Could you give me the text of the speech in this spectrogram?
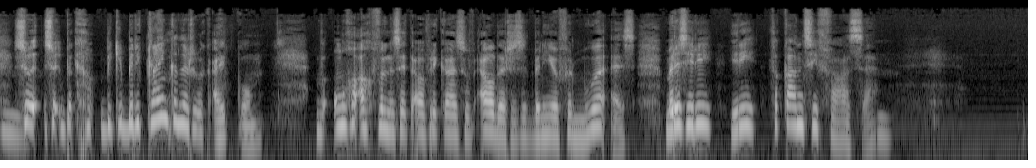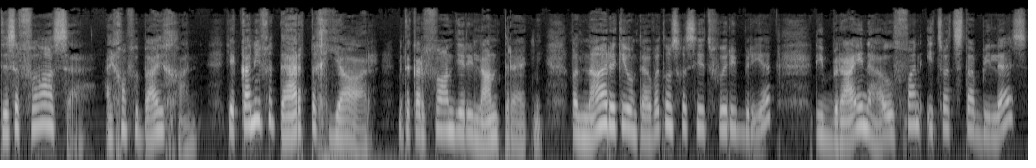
Hmm. So so 'n bietjie by die kleinkinders ook uitkom. Ongeag of in Suid-Afrika is of elders, as dit binne jou vermoë is, maar dis hierdie hierdie vakansiefase. Hmm. Dis 'n fase. Hy gaan verbygaan. Jy kan nie vir 30 jaar met 'n karavaan deur die land trek nie. Want na rukkie onthou wat ons gesê het voor die breek, die brein hou van iets wat stabiel is,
